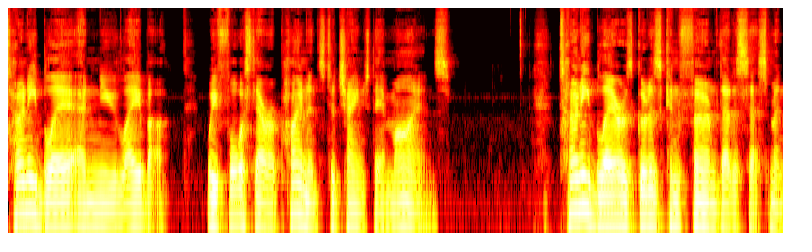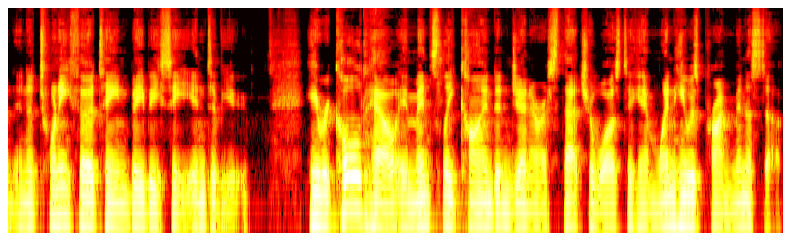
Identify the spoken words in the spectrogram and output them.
Tony Blair and New Labour. We forced our opponents to change their minds. Tony Blair as good as confirmed that assessment in a 2013 BBC interview. He recalled how immensely kind and generous Thatcher was to him when he was Prime Minister.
